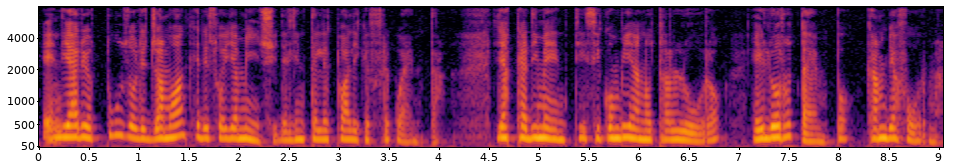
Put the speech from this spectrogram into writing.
e in Diario Ottuso leggiamo anche dei suoi amici, degli intellettuali che frequenta. Gli accadimenti si combinano tra loro e il loro tempo cambia forma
